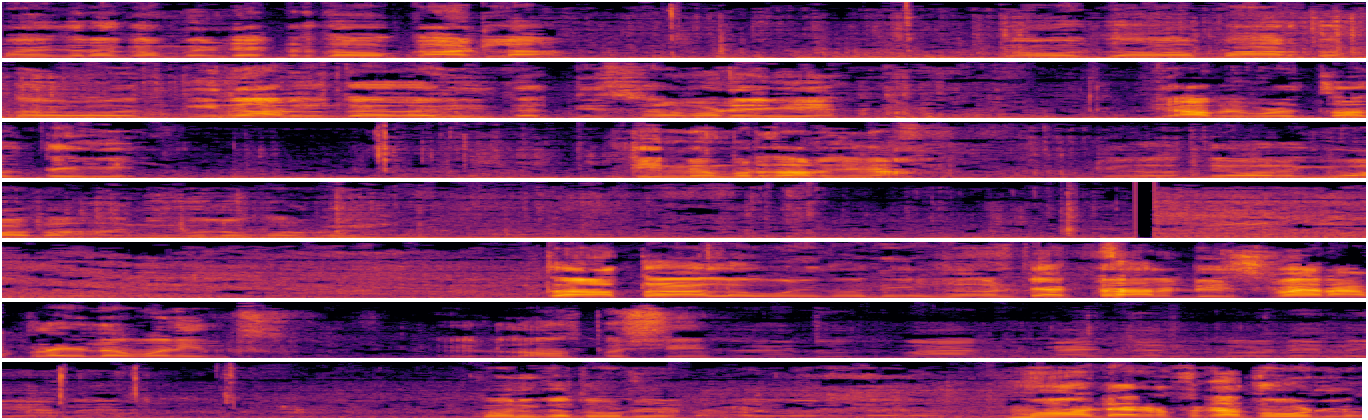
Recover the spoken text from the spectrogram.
Mahindra company tractor जेव्हा काढला तेव्हा जेव्हा भारतात तीन अर्जुन तयार झाली. तर तिसरं मॉडेल हे आपल्याकडे चालते हे. तीन नंबरचा अर्जुन हा तिथं देवाला घेऊ आता आणि लवकर घरी. तर आता आलो वणीत मध्ये ट्रॅक्टर आला डिस्पायर आपल्या इथं वणीत. लॉन्स पशी. कोणी का तोडलं? महा ट्रॅक्टरचं काय तोडलं?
